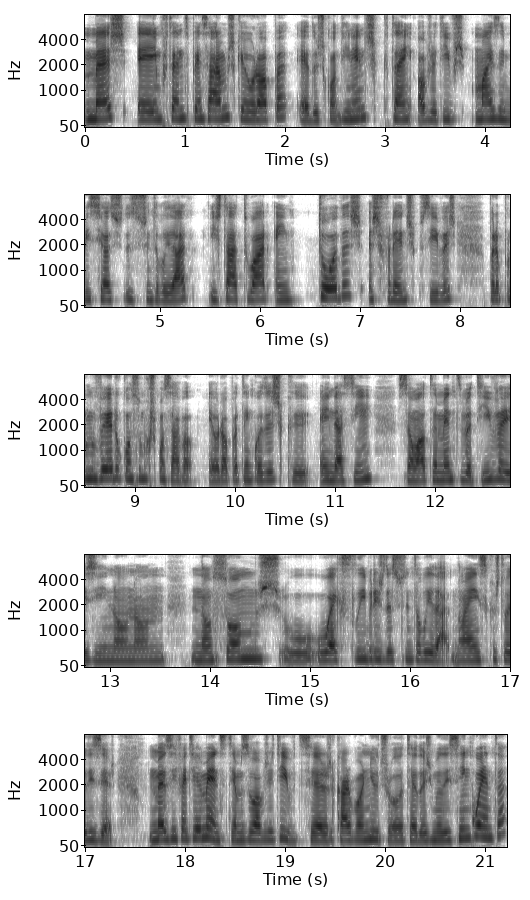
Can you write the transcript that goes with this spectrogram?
mas é importante pensarmos que a Europa é dos continentes que tem objetivos mais ambiciosos de sustentabilidade e está a atuar em todas as frentes possíveis para promover o consumo responsável. A Europa tem coisas que, ainda assim, são altamente debatíveis e não, não, não somos o, o ex-libris da sustentabilidade, não é isso que eu estou a dizer. Mas, efetivamente, se temos o objetivo de ser carbon neutral até 2050,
